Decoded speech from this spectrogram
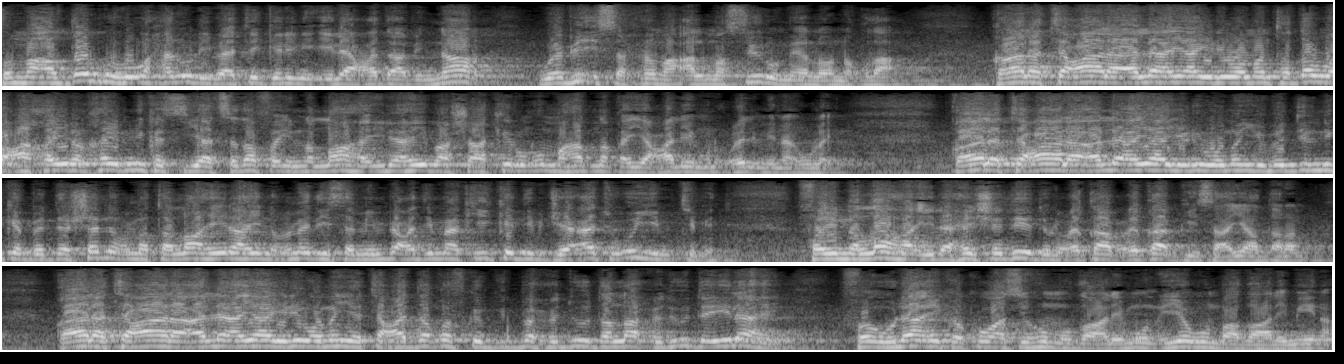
uma adaruhu waxaan u dhibaato gelini ilaa cadaabi الnaar wabi'sa xuma almasiiru meel loo noqdaa qaala tacaala alle ayaa yidhi waman tadawaca khayran khayr ninka siyaadsada faina allaha ilaahay baa shaakirun u mahadnaqaya caliimun cilmina uleh qaala tacaala alle ayaa yidhi waman yubadil ninka bedesha nicmat allahi ilaahay nicmadiisa min bacdi maa kii kadib jaaatu u yimtimid. Faina allaha ilaahay shadiid lciqaab ciqaabkiisa ayaa daran. Qaala tacaala alle ayaa yidhi waman yatacada qofka gudba xuduud allah xuduuda ilaahay fa ulaa'ika kuwaasi hum aalimuun iyagunbaa aalimiina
